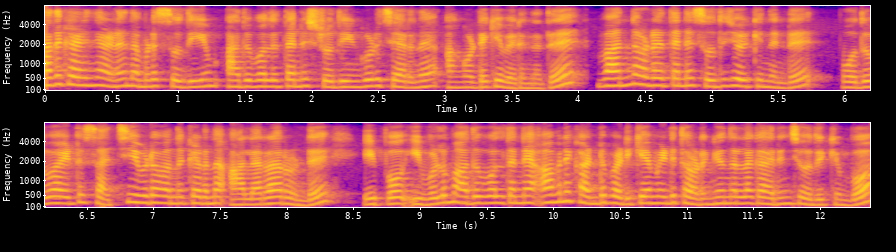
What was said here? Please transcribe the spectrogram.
അത് കഴിഞ്ഞാണ് നമ്മുടെ ശ്രുതിയും അതുപോലെ തന്നെ ശ്രുതിയും കൂടി ചേർന്ന് അങ്ങോട്ടേക്ക് വരുന്നത്. വന്ന ഉടനെ തന്നെ ശ്രുതി ചോദിക്കുന്നുണ്ട് പൊതുവായിട്ട് സച്ചി ഇവിടെ വന്ന് കിടന്ന് അലറാറുണ്ട്. ഇപ്പോൾ ഇവളും അതുപോലെ തന്നെ അവനെ കണ്ടു പഠിക്കാൻ വേണ്ടി തുടങ്ങിയെന്നുള്ള കാര്യം ചോദിക്കുമ്പോൾ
